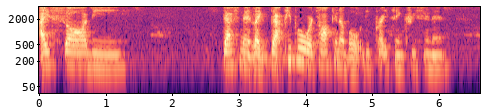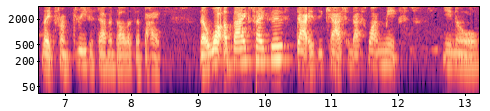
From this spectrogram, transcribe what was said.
I saw the definite like that people were talking about the price increasing in like from three to seven dollars a bag now, what a bag size is, that is the catch, and that's what makes, you know,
